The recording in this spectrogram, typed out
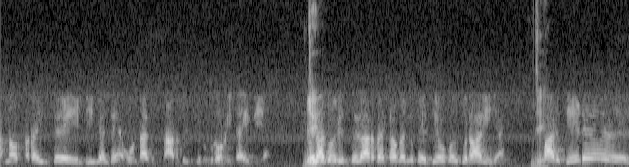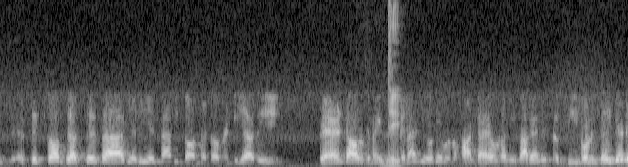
ਅਨਆਥੋਰਾਈਜ਼ਡ ਇਲੀਗਲ ਨੇ ਉਹਨਾਂ ਦੀ ਛਾਣਬੀਨ ਜ਼ਰੂਰ ਹੋਣੀ ਚਾਹੀਦੀ ਆ। ਮੇਰਾ ਕੋਈ ਰਿਸ਼ਤੇਦਾਰ ਬੈਠਾ ਮੈਨੂੰ ਭੇਜਿਓ ਕੋਈ ਗੁਨਾਹ ਨਹੀਂ ਜੀ। ਪਰ ਜਿਹੜੇ ਸਿਕਸ ਫॉर ਜਸਟਿਸ ਆ ਜਿਹੜੀ ਇਹਨਾਂ ਦੀ ਗਵਰਨਮੈਂਟ ਆਫ ਇੰਡੀਆ ਦੀ ਬੈਂਡ ਆਰਗੇਨਾਈਜੇਸ਼ਨ ਹੈ ਜਿਹਦੇ ਵੱਲੋਂ ਫੰਡ ਆਇਆ ਉਹਨਾਂ ਦੀ ਸਾਰਿਆਂ ਦੀ ਤਸਦੀਕ ਹੋਣੀ ਚਾਹੀਦੀ ਹੈ ਤੇ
